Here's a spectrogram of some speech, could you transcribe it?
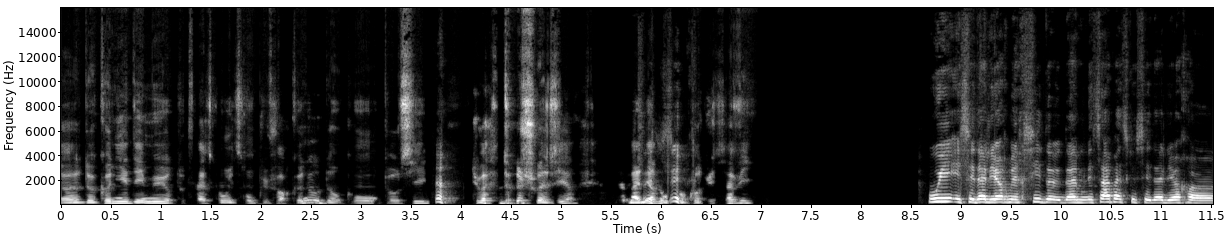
heu, de cogner des murs. De toute façon, ils sont plus forts que nous, donc on peut aussi, tu vois, de choisir la manière dont on conduit sa vie. oui et c'est d'ailleurs merci d'amener ça parce que c'est d'ailleurs, heu,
